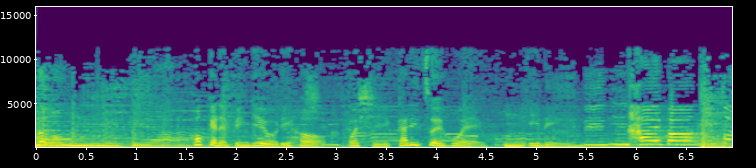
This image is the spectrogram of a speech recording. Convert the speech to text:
拢。福建的朋友你好，我是甲你做伙吴一玲。人海茫茫。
